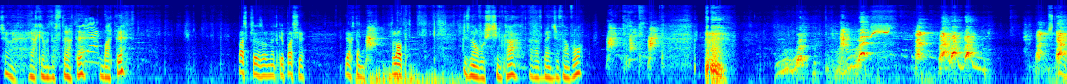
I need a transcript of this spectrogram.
Zobaczymy, jakie będą straty. Baty. Patrz przez żonetkę, patrz się, jak tam lot. I znowu ścinka. Teraz będzie znowu. Cztery.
